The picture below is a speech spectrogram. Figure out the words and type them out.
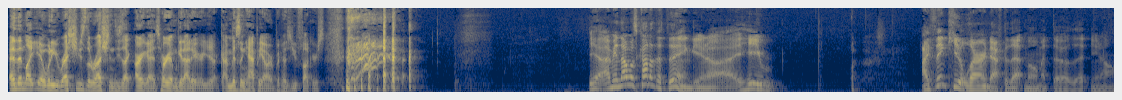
and then like you know when he rescues the Russians, he's like, all right, guys, hurry up and get out of here. You're like, I'm missing happy hour because you fuckers. Yeah, I mean that was kind of the thing, you know. He, I think he learned after that moment, though, that you know,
